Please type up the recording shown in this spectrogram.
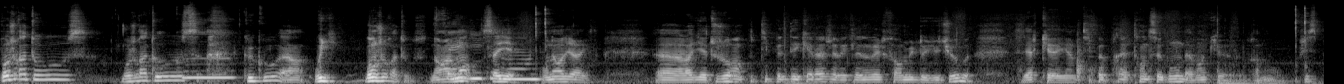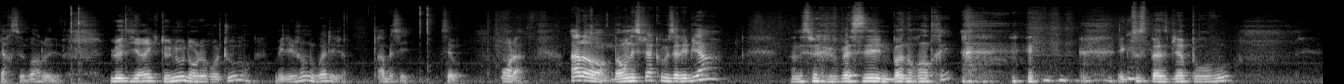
Bonjour à tous Bonjour à tous Coucou Alors, oui, bonjour à tous. Normalement, Salut ça y est, on est en direct. Euh, alors, il y a toujours un petit peu de décalage avec la nouvelle formule de YouTube. C'est-à-dire qu'il y a un petit peu près 30 secondes avant que vraiment on puisse percevoir le, le direct, nous, dans le retour. Mais les gens nous voient déjà. Ah bah c'est c'est bon. On l'a. Alors, bah, on espère que vous allez bien. On espère que vous passez une bonne rentrée. Et que tout se passe bien pour vous.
